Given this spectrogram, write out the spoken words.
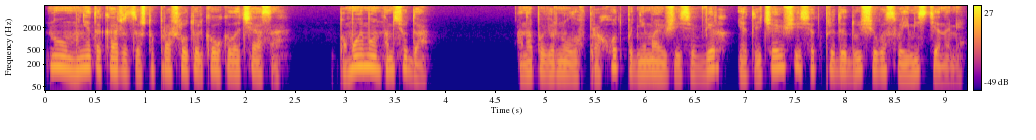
«Ну, мне-то кажется, что прошло только около часа. По-моему, нам сюда». Она повернула в проход, поднимающийся вверх и отличающийся от предыдущего своими стенами.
